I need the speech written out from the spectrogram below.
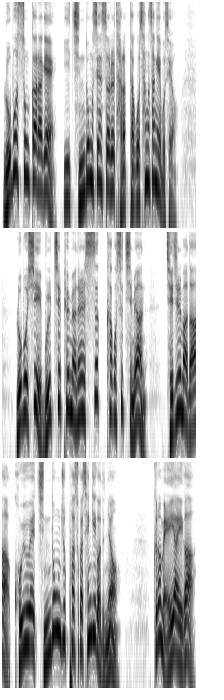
로봇 손가락에 이 진동 센서를 달았다고 상상해 보세요. 로봇이 물체 표면을 쓱 하고 스치면 재질마다 고유의 진동 주파수가 생기거든요. 그럼 AI가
